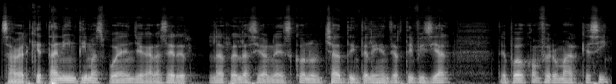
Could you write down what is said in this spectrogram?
saber qué tan íntimas pueden llegar a ser las relaciones con un chat de inteligencia artificial, te puedo confirmar que sí.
